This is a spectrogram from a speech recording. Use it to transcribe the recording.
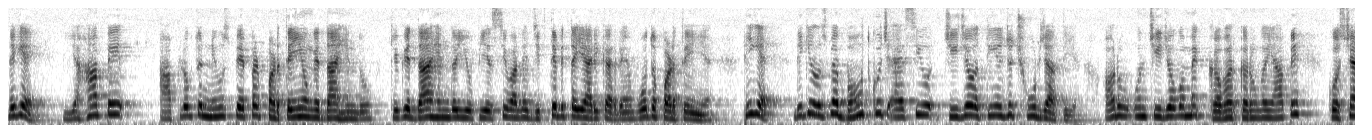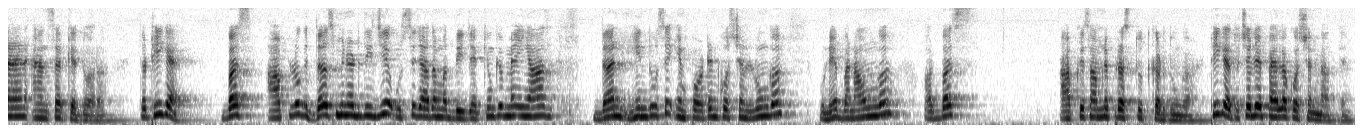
देखिए, यहाँ पे आप लोग तो न्यूज़पेपर पढ़ते ही होंगे द हिंदू, क्योंकि द हिंदू यूपीएससी वाले जितने भी तैयारी कर रहे हैं, वो तो पढ़ते ही हैं, ठीक है? देखिए, उसमें बहुत कुछ ऐसी चीज़ें होती हैं जो छूट जाती है, और उन चीज़ों को मैं कवर करूँगा यहाँ पे क्वेश्चन एंड आंसर के द्वारा। तो ठीक है, बस आप लोग 10 मिनट दीजिए, उससे ज़्यादा मत दीजिए, क्योंकि मैं यहाँ द हिंदू से इंपॉर्टेंट क्वेश्चन लूँगा, उन्हें बनाऊँगा और बस आपके सामने प्रस्तुत कर दूँगा। ठीक है तो चलिए पहला क्वेश्चन में आते हैं।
